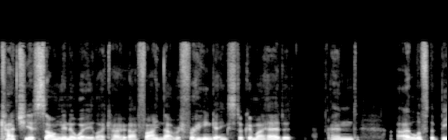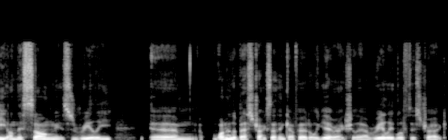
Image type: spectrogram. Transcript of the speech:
catchiest song in a way. Like I, I find that refrain getting stuck in my head, and I love the beat on this song. It's really um, one of the best tracks I think I've heard all year. Actually, I really love this track.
